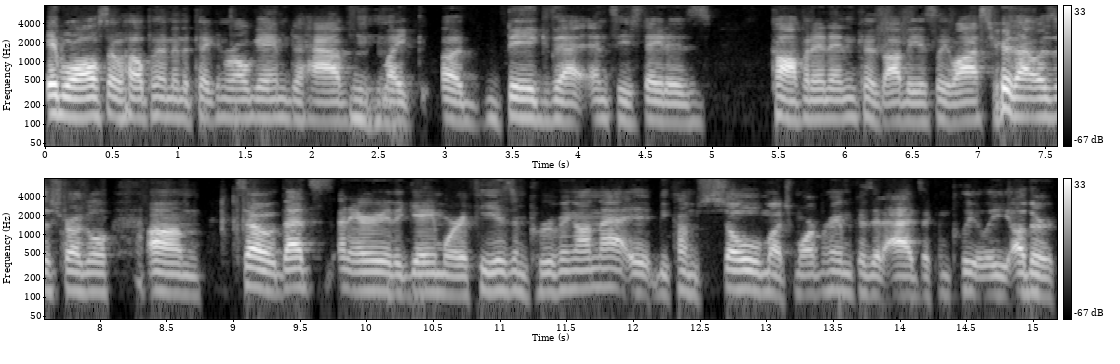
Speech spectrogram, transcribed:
It will also help him in the pick and roll game to have mm-hmm. like a big that NC State is confident in because obviously last year that was a struggle. Um, so that's an area of the game where if he is improving on that, it becomes so much more for him because it adds a completely other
